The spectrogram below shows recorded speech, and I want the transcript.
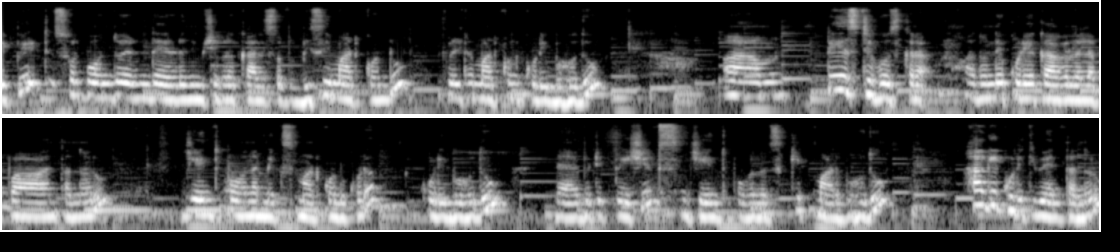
ರಿಪೀಟ್ ಸ್ವಲ್ಪ ಒಂದರಿಂದ ಎರಡು ನಿಮಿಷಗಳ ಕಾಲ ಸ್ವಲ್ಪ ಬಿಸಿ ಮಾಡಿಕೊಂಡು ಫಿಲ್ಟರ್ ಮಾಡ್ಕೊಂಡು ಕುಡಿಬಹುದು. ಟೇಸ್ಟಿಗೋಸ್ಕರ ಅದೊಂದೇ ಕುಡಿಯೋಕ್ಕಾಗಲ್ಲಪ್ಪ ಅಂತನ್ನೋರು ಜೇನುತುಪ್ಪವನ್ನು ಮಿಕ್ಸ್ ಮಾಡಿಕೊಂಡು ಕೂಡ ಕುಡಿಬಹುದು. ಡಯಾಬಿಟಿಕ್ ಪೇಷಂಟ್ಸ್ ಜೇನುತುಪ್ಪವನ್ನು ಸ್ಕಿಪ್ ಮಾಡಬಹುದು. ಹಾಗೆ ಕುಡಿತೀವಿ ಅಂತಂದರು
